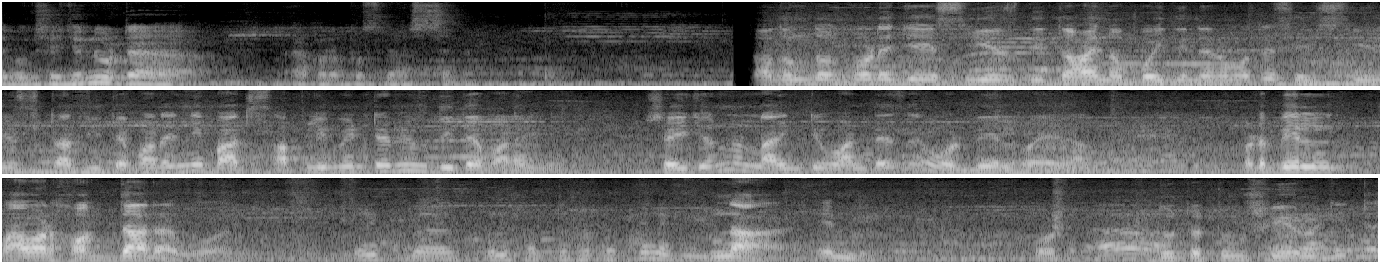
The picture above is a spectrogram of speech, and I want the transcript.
এবং সেই জন্য ওটা এখনও প্রশ্ন আসছে না। তদন্ত করে যে সিএস দিতে হয় নব্বই দিনের মধ্যে সেই সিএসটা দিতে পারেনি বা সাপ্লিমেন্টারিও দিতে পারেনি। সেই জন্য নাইনটি ওয়ান ডেজে ওর বেল হয়ে গেল। ওটা বেল পাওয়ার হকদার আর ও আর সত্য সাপেক্ষ নাকি? না এমনি। ওর দুটো টু সিকিউরিটিতে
